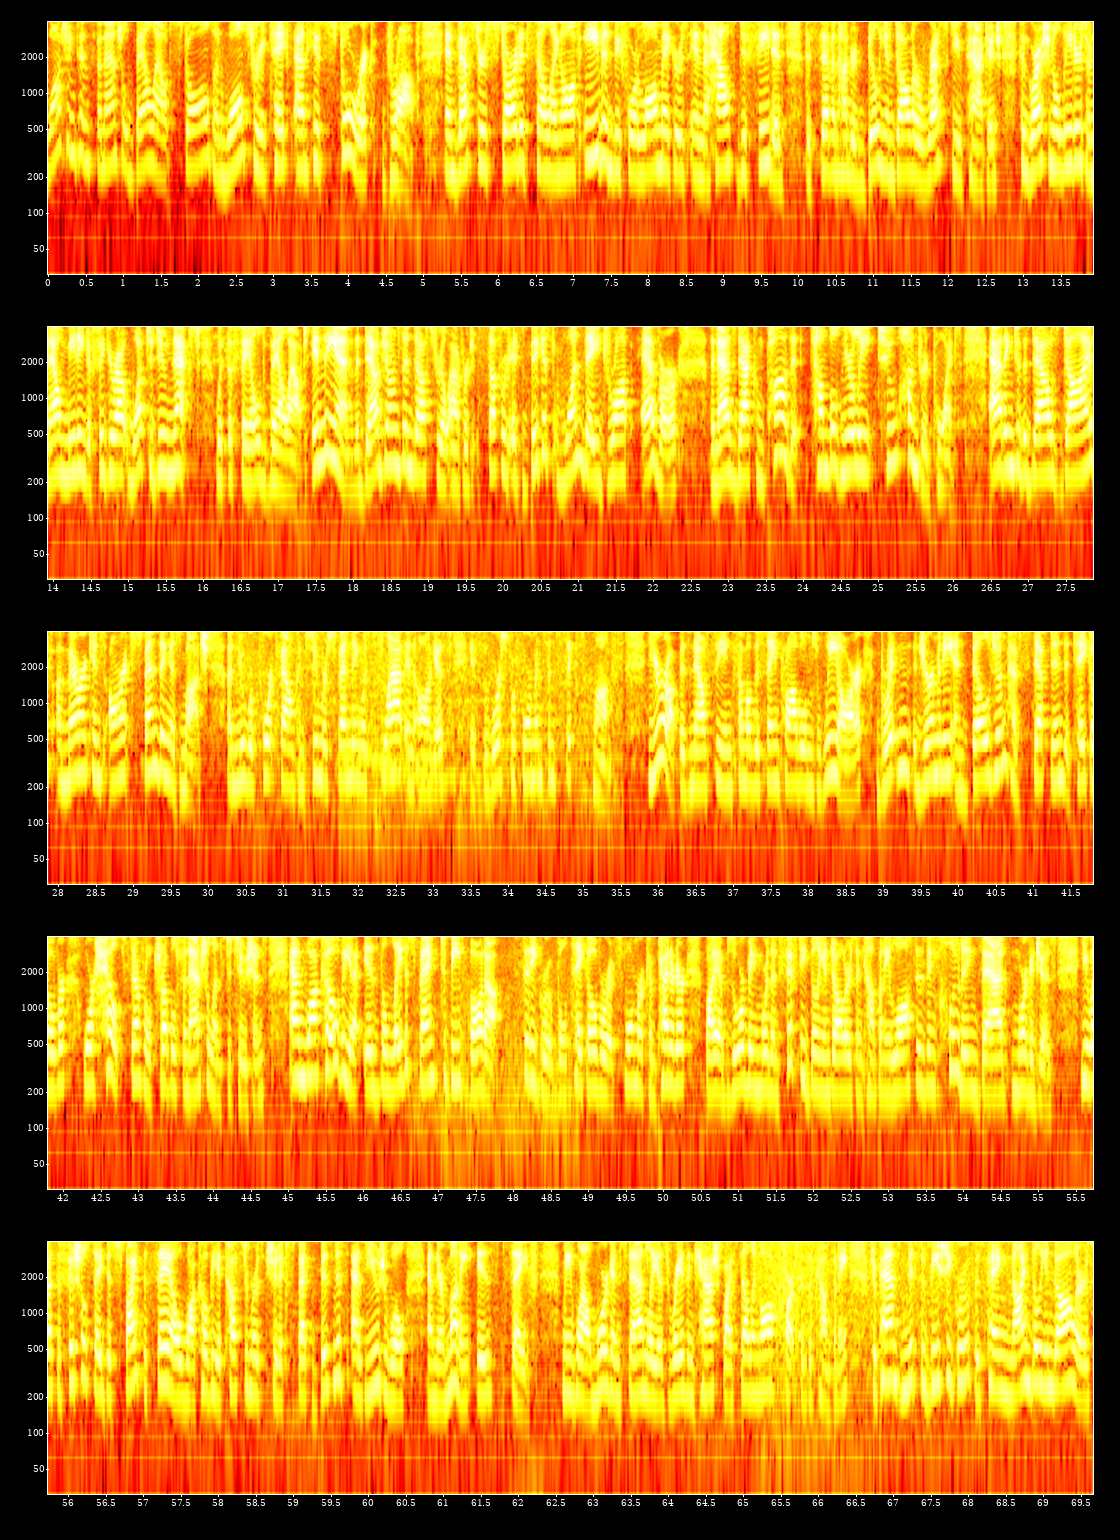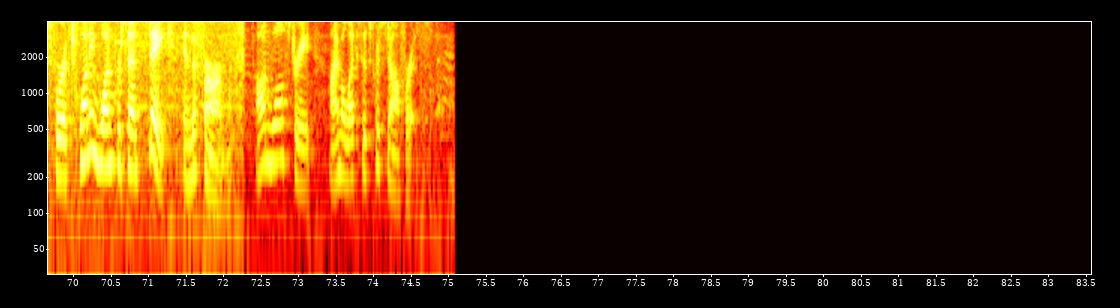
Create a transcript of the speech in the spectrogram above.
Washington's financial bailout stalls and Wall Street takes an historic drop. Investors started selling off even before lawmakers in the House defeated the $700 billion rescue package. Congressional leaders are now meeting to figure out what to do next with the failed bailout. In the end, the Dow Jones Industrial Average suffered its biggest one day drop ever. The NASDAQ composite tumbled nearly 200 points. Adding to the Dow's dive, Americans aren't spending as much. A new report found consumer spending was flat in August. It's the worst performance in six months. Europe is now seeing some of the same problems we are. Britain, Germany, and Belgium have stepped in to take over or help several troubled financial institutions. And Wachovia is the latest bank to be bought up. Citigroup will take over its former competitor by absorbing more than $50 billion in company losses, including bad mortgages. U.S. officials say despite the sale, Wachovia customers should expect business as usual and their money is safe. Meanwhile, Morgan Stanley is raising cash by selling off parts of the company. Japan's Mitsubishi Group is paying $9 billion for a 21% stake in the firm. On Wall Street, I'm Alexis Christoforous.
